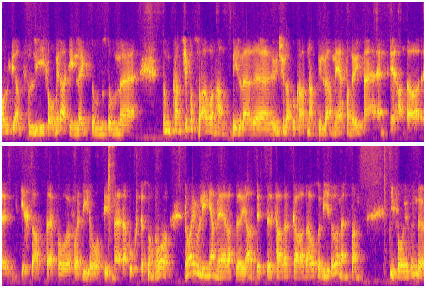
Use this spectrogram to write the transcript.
holdt iallfall i formiddag et innlegg som, som som kanskje forsvareren hans vil være unnskyld, advokaten hans vil være mer fornøyd med enn det han da girta seg for, for, et lite år siden der borte. Så nå, nå er jo linja mer at ja, dette tar jeg skade osv., mens han i forrige runde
